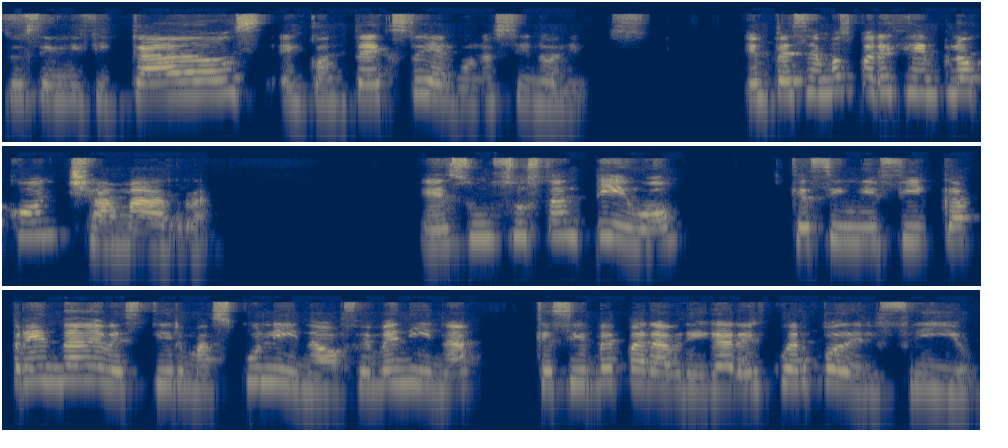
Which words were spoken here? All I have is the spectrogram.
sus significados, el contexto y algunos sinónimos. Empecemos, por ejemplo, con chamarra. Es un sustantivo que significa prenda de vestir masculina o femenina que sirve para abrigar el cuerpo del frío.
